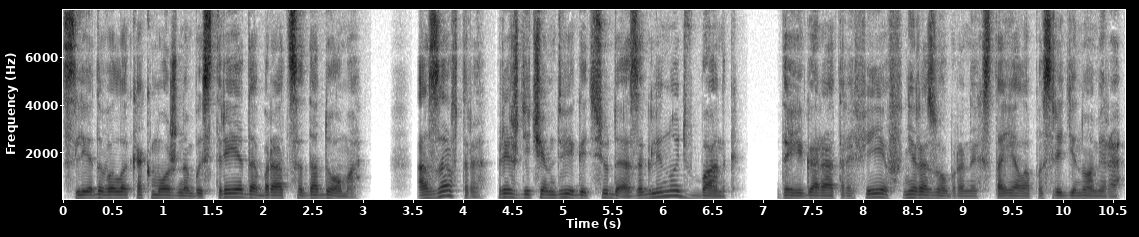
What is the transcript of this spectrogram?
Следовало как можно быстрее добраться до дома. А завтра, прежде чем двигать сюда, заглянуть в банк. Да и гора трофеев, неразобранных, стояла посреди номера.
